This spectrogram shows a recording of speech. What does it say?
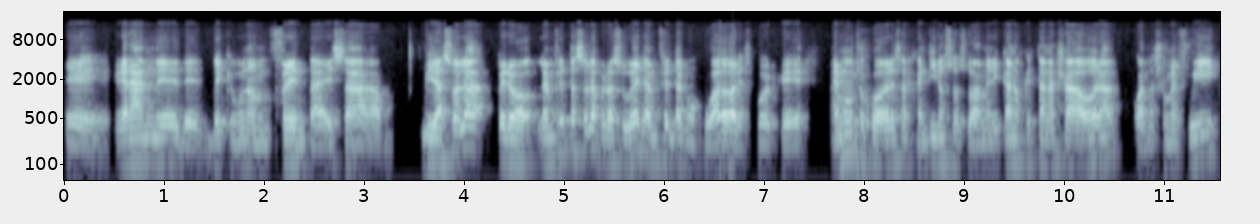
eh, grande de, que uno enfrenta esa vida sola, pero la enfrenta sola, pero a su vez la enfrenta con jugadores, porque hay muchos jugadores argentinos o sudamericanos que están allá ahora. Cuando yo me fui,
